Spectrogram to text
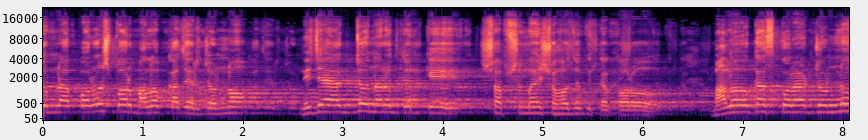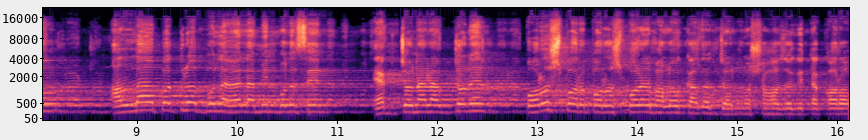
তোমরা পরস্পর ভালো কাজের জন্য নিজে একজন আরেকজনকে সবসময় সহযোগিতা করো ভালো কাজ করার জন্য আল্লাহ পাক রব্বুল আলামিন বলেছেন একজন আর একজনের পরস্পর পরস্পরের ভালো কাজের জন্য সহযোগিতা করো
